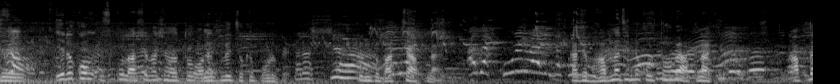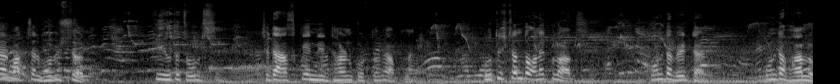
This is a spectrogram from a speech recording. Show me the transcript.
যে এরকম স্কুল আশেপাশে হয়তো অনেকগুলোই চোখে পড়বে, কিন্তু বাচ্চা আপনার। কাজে ভাবনা চিন্তা করতে হবে আপনাকে। আপনার বাচ্চার ভবিষ্যৎ কী হতে চলছে, সেটা আজকে নির্ধারণ করতে হবে আপনাকে। প্রতিষ্ঠান তো অনেকগুলো আছে, কোনটা বেটার কোনটা ভালো,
